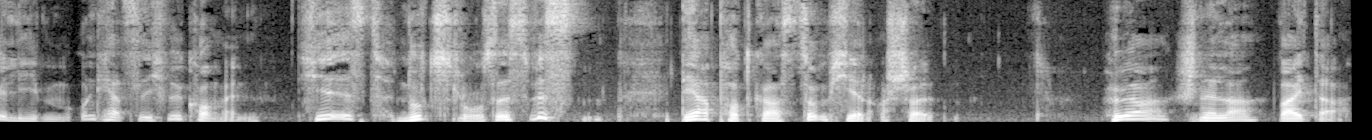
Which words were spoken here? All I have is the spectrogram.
Ihr Lieben und herzlich willkommen. Hier ist Nutzloses Wissen, der Podcast zum Hirn ausschalten. Höher, schneller, weiter.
